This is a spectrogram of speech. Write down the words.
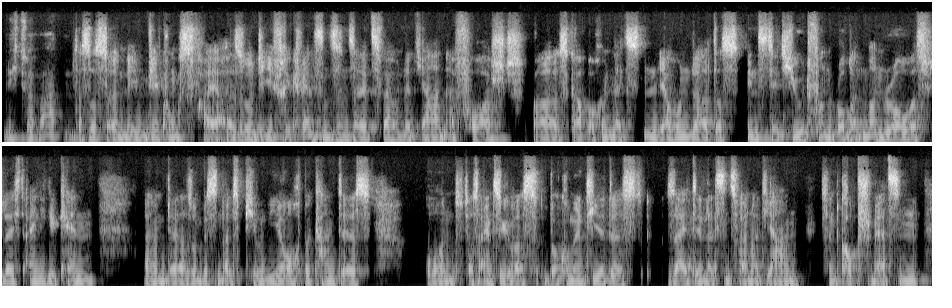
nicht zu erwarten. Das ist äh, nebenwirkungsfrei. Also die Frequenzen sind seit 200 Jahren erforscht. Äh, es gab auch im letzten Jahrhundert das Institute von Robert Monroe, was vielleicht einige kennen, ähm, der da so ein bisschen als Pionier auch bekannt ist. Und das Einzige, was dokumentiert ist seit den letzten 200 Jahren, sind Kopfschmerzen,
